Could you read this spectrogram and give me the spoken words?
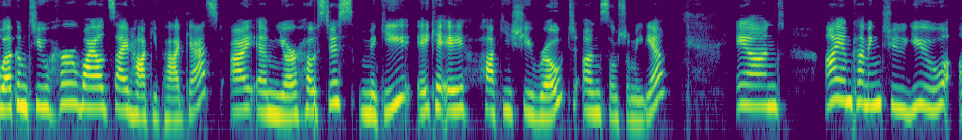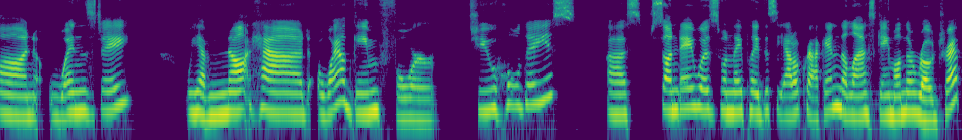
Welcome to Her Wild Side Hockey Podcast. I am your hostess, Mikki, aka Hockey She Wrote on social media. And I am coming to you on Wednesday. We have not had a wild game for two whole days. Uh, Sunday was when they played the Seattle Kraken, the last game on the road trip.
